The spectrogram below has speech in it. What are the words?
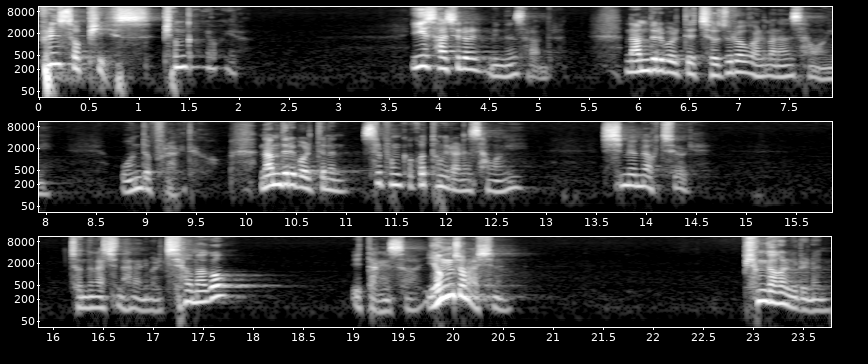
Prince of Peace, 평강의 왕이라. 이 사실을 믿는 사람들은 남들이 볼 때 저주라고 할 만한 상황이 원더풀하게 되고 남들이 볼 때는 슬픔과 고통이라는 상황이 심연막측하게 전능하신 하나님을 체험하고 이 땅에서 영존하시는 평강을 누리는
